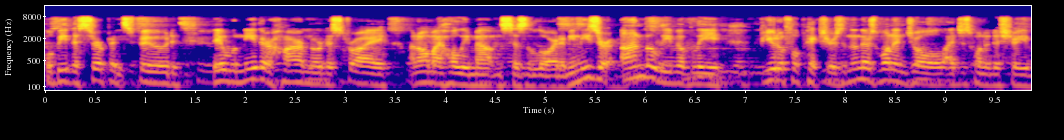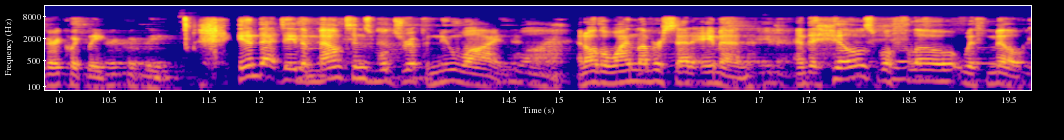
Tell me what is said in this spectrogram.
will be the serpent's food. They will neither harm nor destroy on all my holy mountains, says the Lord. I mean, these are unbelievably beautiful pictures. And then there's one in Joel I just wanted to show you very quickly. In that day, the mountains will drip new wine. And all the wine lovers said, Amen. And the hills will flow with milk,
